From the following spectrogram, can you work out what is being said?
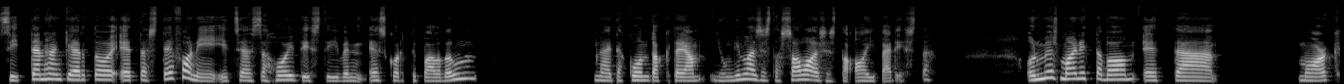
Sitten hän kertoi, että Stefani itse asiassa hoiti Steven eskorttipalvelun näitä kontakteja jonkinlaisesta salaisesta iPadista. On myös mainittavaa, että Mark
